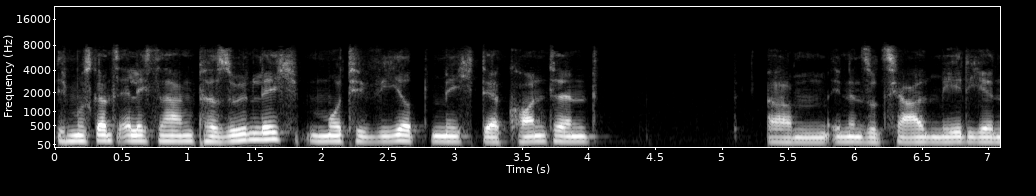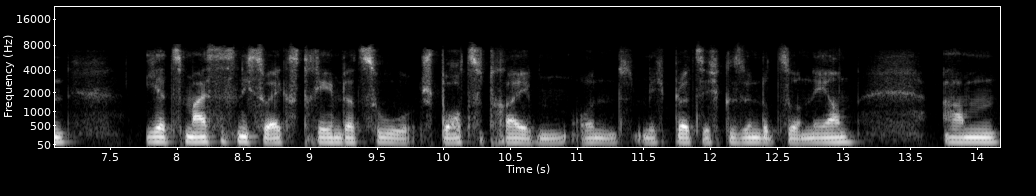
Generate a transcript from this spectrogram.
ich muss ganz ehrlich sagen, persönlich motiviert mich der Content ähm, in den sozialen Medien jetzt meistens nicht so extrem dazu, Sport zu treiben und mich plötzlich gesünder zu ernähren. Ähm,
